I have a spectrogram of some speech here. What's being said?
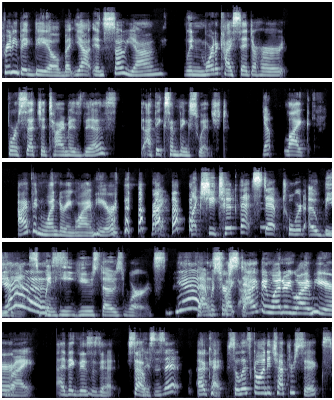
Pretty big deal. But yeah, and so young. When Mordecai said to her, for such a time as this, I think something switched. Yep. Like, I've been wondering why I'm here. right. Like she took that step toward obedience yes. when he used those words. Yeah. That was her like, step. I've been wondering why I'm here. Right. I think this is it. So this is it. Okay. So let's go on to chapter six.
